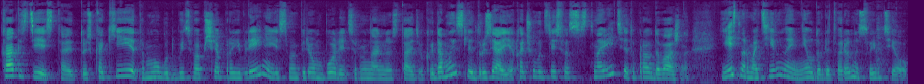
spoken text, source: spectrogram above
как здесь ставить? То есть какие это могут быть вообще проявления, если мы берем более терминальную стадию? Когда мысли, друзья, я хочу вот здесь вас остановить, это правда важно, есть нормативная неудовлетворенность своим телом.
